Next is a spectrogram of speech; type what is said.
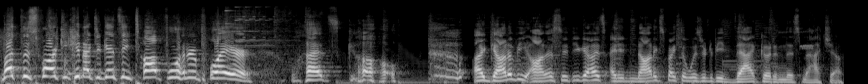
Let the Sparky connect against a top 400 player. Let's go. I gotta be honest with you guys, I did not expect the Wizard to be that good in this matchup.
